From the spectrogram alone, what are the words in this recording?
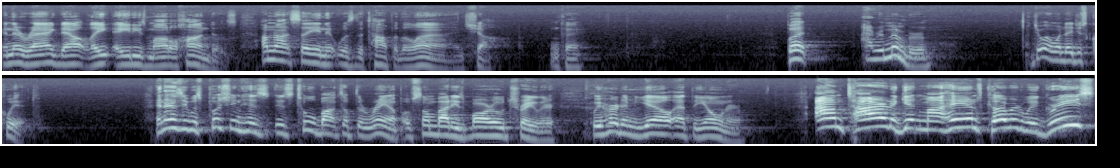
and their ragged out late 80s model Hondas. I'm not saying it was the top of the line shop, okay? But I remember Joey one day just quit. And as he was pushing his, his toolbox up the ramp of somebody's borrowed trailer, we heard him yell at the owner, I'm tired of getting my hands covered with grease,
